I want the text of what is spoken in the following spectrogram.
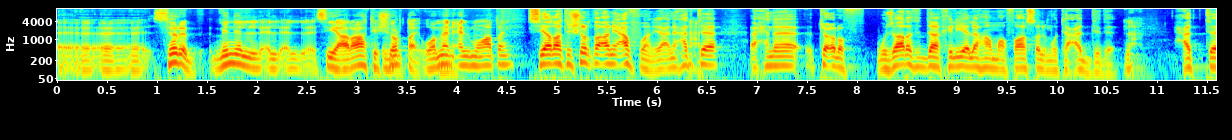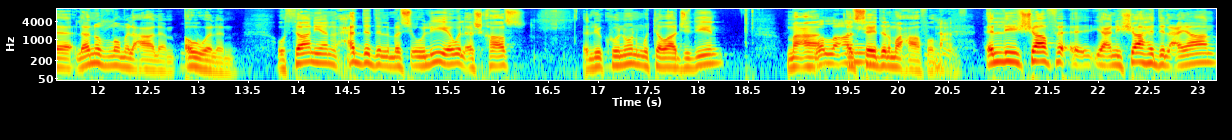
آه، آه، سرب من السيارات الشرطة ومنع المواطن؟ سيارات الشرطة أنا عفوا يعني حتى إحنا تعرف وزارة الداخلية لها مفاصل متعددة. نعم. حتى لا نظلم العالم اولا وثانيا نحدد المسؤولية والأشخاص اللي يكونون متواجدين مع والله السيد المحافظ نعم. اللي شاف يعني شاهد العيان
